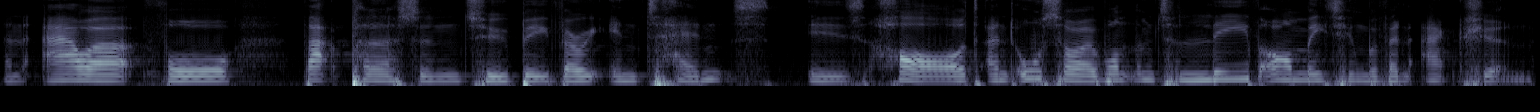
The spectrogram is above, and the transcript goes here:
an hour for that person to be very intense is hard and also I want them to leave our meeting with an action.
